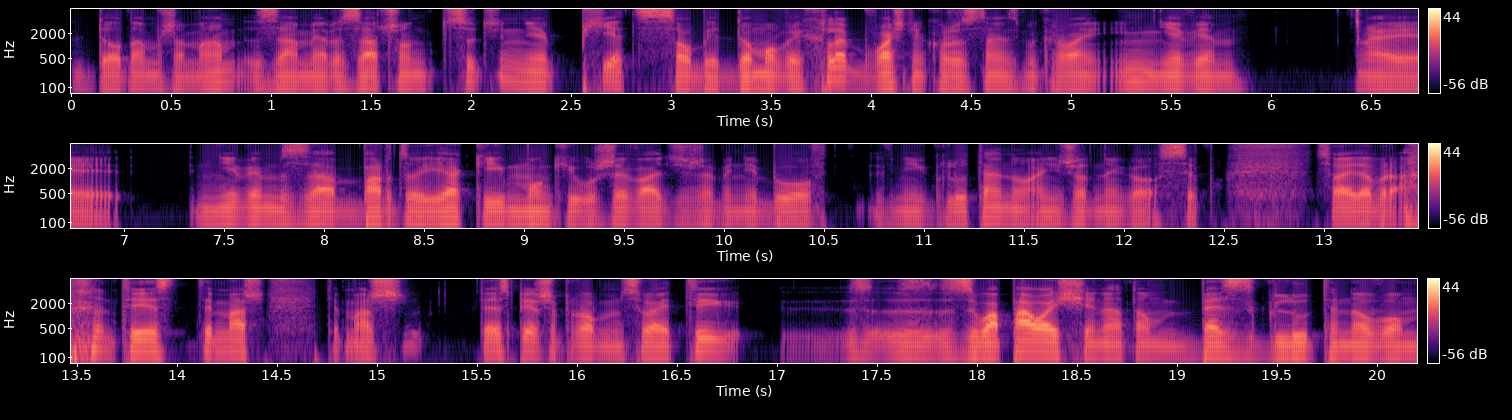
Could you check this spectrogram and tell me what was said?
Dodam, że mam zamiar zacząć codziennie piec sobie domowy chleb, właśnie korzystając z mikrofali i nie wiem. E, nie wiem za bardzo jakiej mąki używać, żeby nie było w, w niej glutenu ani żadnego syfu. Słuchaj, dobra, ty, jest, ty masz, ty masz, to jest pierwszy problem. Słuchaj, ty z, złapałeś się na tą bezglutenową,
